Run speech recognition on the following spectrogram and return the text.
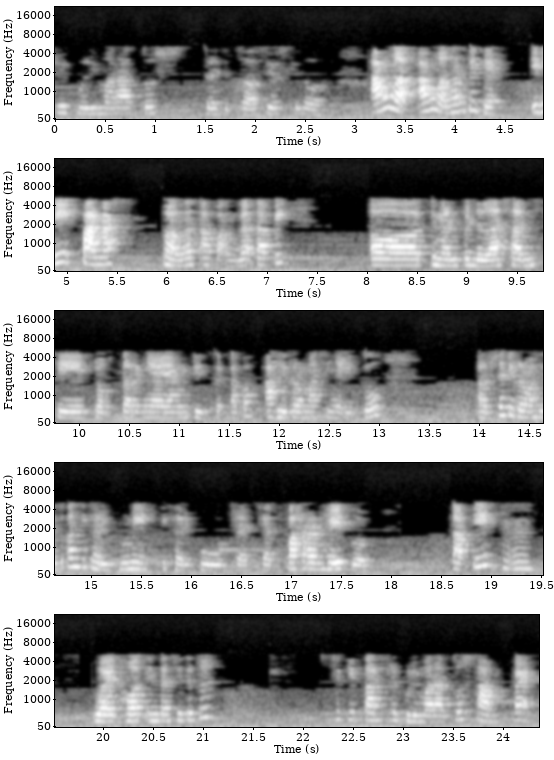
1500 derajat Celcius gitu loh. Aku nggak aku nggak ngerti deh. Ini panas banget apa enggak tapi eh, dengan penjelasan si dokternya yang di apa ahli kremasinya itu harusnya di kremasi itu kan 3000 nih 3000 derajat Fahrenheit loh tapi Mm-mm. White hot intensity itu sekitar 1500 sampai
